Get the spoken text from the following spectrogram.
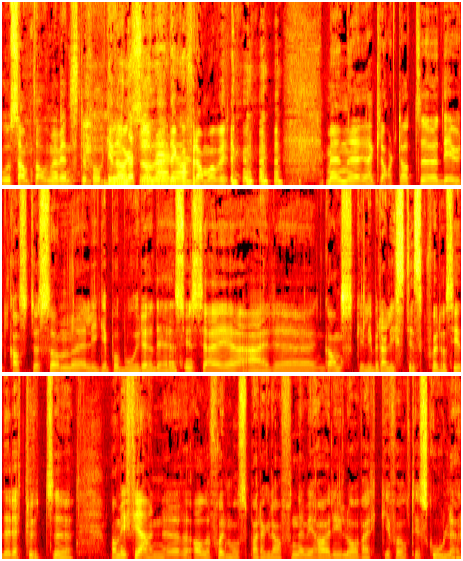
god samtale med venstrefolk i dag, så det, det går framover. Men uh, det er klart at uh, det utkastet som ligger på bordet, det syns jeg er ganske liberalistisk, for å si det rett ut. Man vil fjerne alle formålsparagrafene vi har i lovverket i forhold til skole.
